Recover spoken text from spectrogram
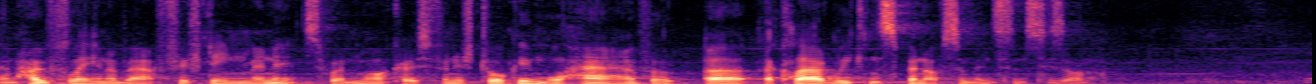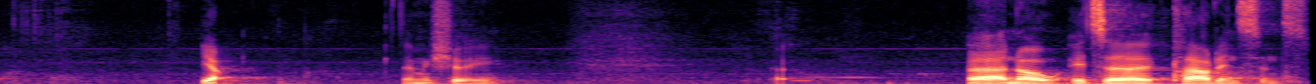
And hopefully in about 15 minutes, when Marco's finished talking, we'll have a, a cloud we can spin up some instances on. Yep. Let me show you. Uh, no, it's a cloud instance.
